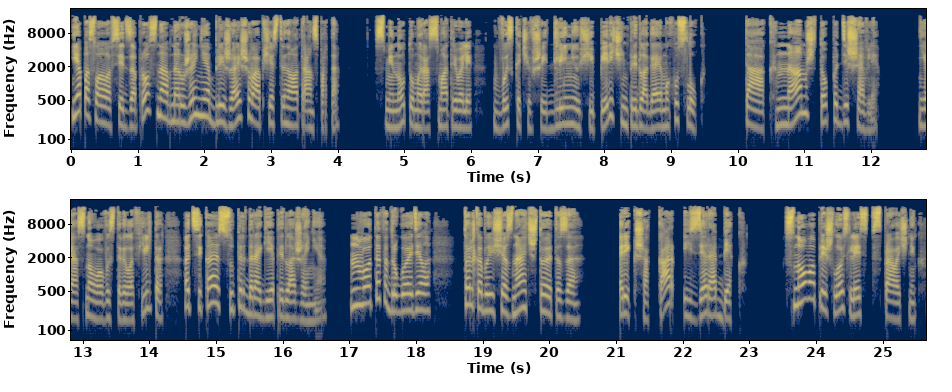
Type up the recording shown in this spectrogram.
Я послала в сеть запрос на обнаружение ближайшего общественного транспорта. С минуту мы рассматривали выскочивший длиннющий перечень предлагаемых услуг. Так, нам что подешевле. Я снова выставила фильтр, отсекая супердорогие предложения. Вот это другое дело. Только бы еще знать, что это за рикшакар и зерабек. Снова пришлось лезть в справочник.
